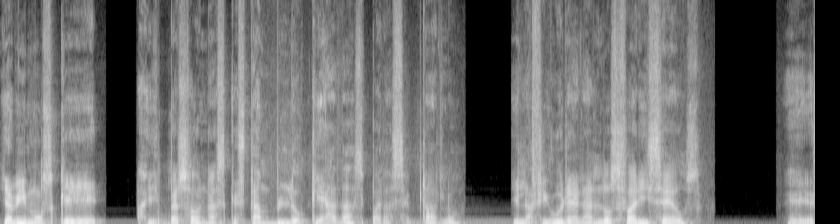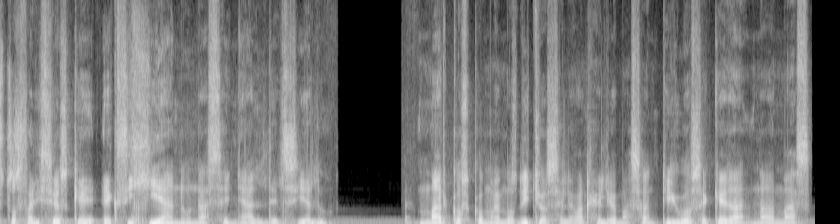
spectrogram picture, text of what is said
Ya vimos que hay personas que están bloqueadas para aceptarlo, y la figura eran los fariseos, eh, estos fariseos que exigían una señal del cielo. Marcos, como hemos dicho, es el Evangelio más antiguo, se queda nada más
